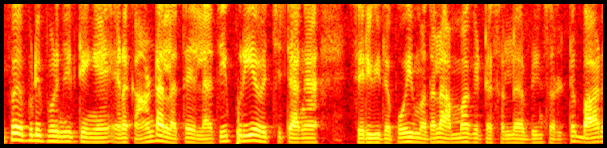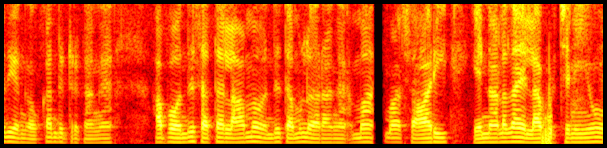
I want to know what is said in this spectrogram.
இப்போ எப்படி புரிஞ்சுக்கிட்டீங்க? எனக்கு ஆண்டாளத்தை எல்லாத்தையும் புரிய வச்சுட்டாங்க. சரி இதை போய் முதல்ல அம்மா கிட்ட சொல்லு அப்படின்னு சொல்லிட்டு பாரதி அங்கே உட்காந்துட்டு இருக்காங்க. அப்போ வந்து சத்தம் இல்லாமல் வந்து தமிழ் வராங்க. அம்மா அம்மா சாரி என்னால் தான் எல்லா பிரச்சனையும்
